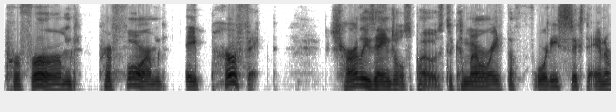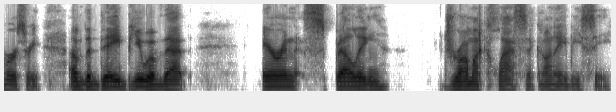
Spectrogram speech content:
performed performed a perfect Charlie's Angels pose to commemorate the 46th anniversary of the debut of that Aaron Spelling drama classic on ABC.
